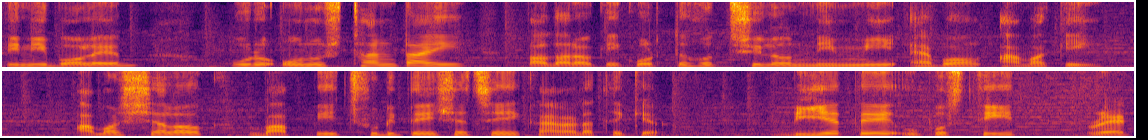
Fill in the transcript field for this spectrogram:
তিনি বলেন, পুরো অনুষ্ঠানটাই তদারকি করতে হচ্ছিল নিম্মি এবং আমাকেই। আমার শ্যালক বাপ্পি ছুটিতে এসেছে কানাডা থেকে। বিয়েতে উপস্থিত Red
